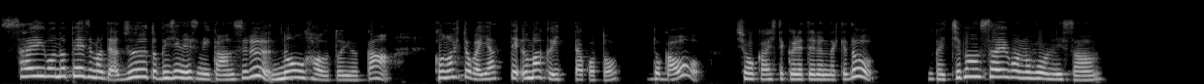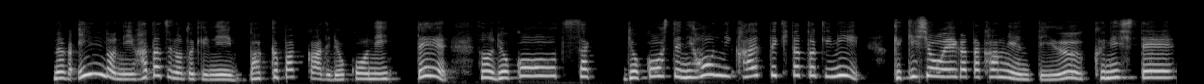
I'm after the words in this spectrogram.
最後のページまではずっとビジネスに関するノウハウというか、この人がやってうまくいったこととかを紹介してくれてるんだけど、なんか一番最後の本にさ、なんかインドに二十歳の時にバックパッカーで旅行に行って、その旅行先、旅行して日本に帰ってきた時に、激症 A 型肝炎っていう国指定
